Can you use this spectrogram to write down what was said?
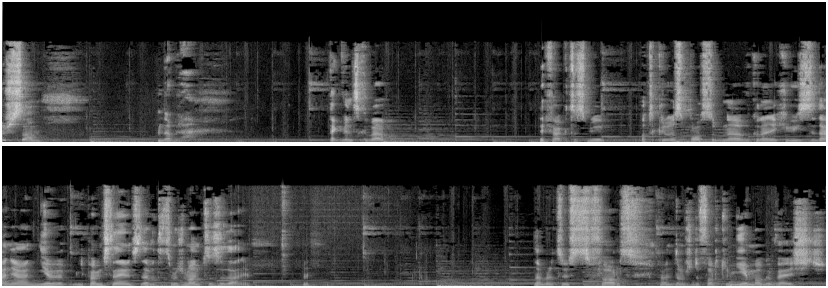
Już są. Dobra. Tak więc chyba de facto sobie odkryłem sposób na wykonanie jakiegoś zadania, nie, nie pamiętając nawet o tym, że mam to zadanie. Dobra, to jest fort. Pamiętam, że do fortu nie mogę wejść.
